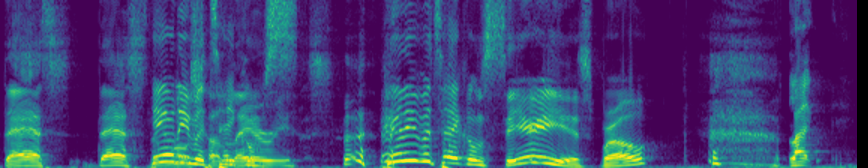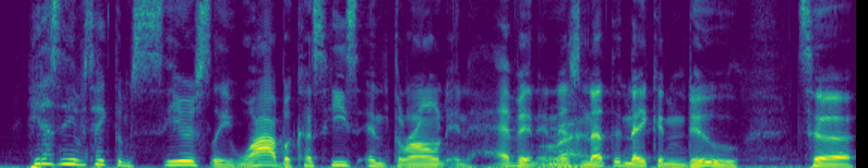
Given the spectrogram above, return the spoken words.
That's that's the he don't most even hilarious. Take him, he don't even take them serious, bro. Like he doesn't even take them seriously. Why? Because he's enthroned in heaven, and right. there's nothing they can do to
